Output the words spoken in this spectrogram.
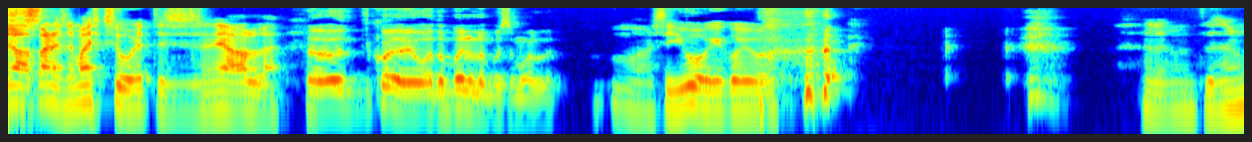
ja pane see mask suu ette, siis on hea olla. koju jõuad, on palju lõbusam olla. ma vist ei jõuagi koju. selles mõttes jah.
